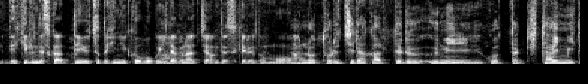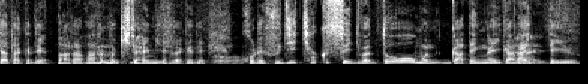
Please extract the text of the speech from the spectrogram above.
できるんですかっていう、ちょっと皮肉を僕、言いたくなっちゃうんですけれども。あの取り散らかってる海にこった機体見ただけで、バラバラの機体見ただけで、これ、不時着水ではどうも合点がいかないっていう。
